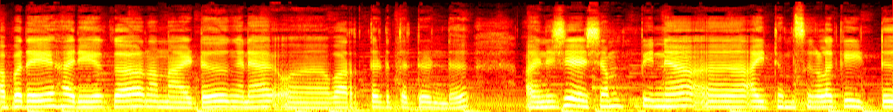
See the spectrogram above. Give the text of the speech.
അപ്പോൾ അതേ ഹരിയൊക്കെ നന്നായിട്ട് ഇങ്ങനെ വറുത്തെടുത്തിട്ടുണ്ട്. അതിനുശേഷം പിന്നെ ഐറ്റംസുകളൊക്കെ ഇട്ട്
